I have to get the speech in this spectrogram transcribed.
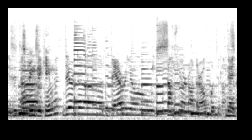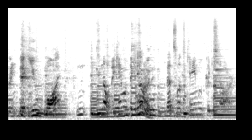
Is it the strings Uh, they came with? They're D'Addario something or another. I'll put it on the That, screen. that you bought? N- no, they came with the guitar. with. That's what came with the guitar.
